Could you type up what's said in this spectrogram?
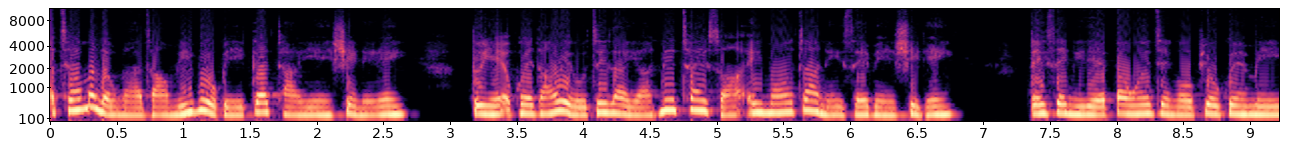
အချမ်းမလုံတာကြောင့်မိဖို့ပြီးကတ်ထားရင်းရှိနေတယ်။သူရဲ့အဖွဲသားတွေကိုကြည့်လိုက်ရာနှိမ့်ချိုက်စွာအိမ်မောကျနေစေပင်ရှိတယ်။တိတ်ဆိတ်နေတဲ့ပတ်ဝန်းကျင်ကိုဖြိုခွင်းပြီး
